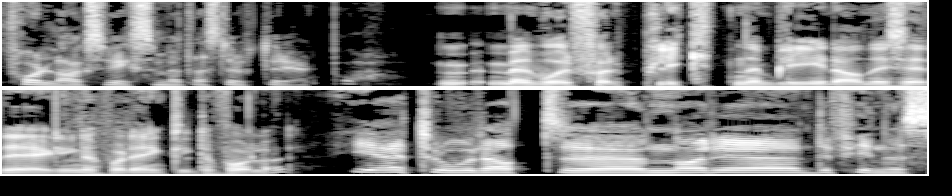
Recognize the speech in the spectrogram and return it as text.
forlagsvirksomhet er strukturert på. Men hvor forpliktende blir da disse reglene for det enkelte forlag? Jeg tror at eh, når eh, det finnes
